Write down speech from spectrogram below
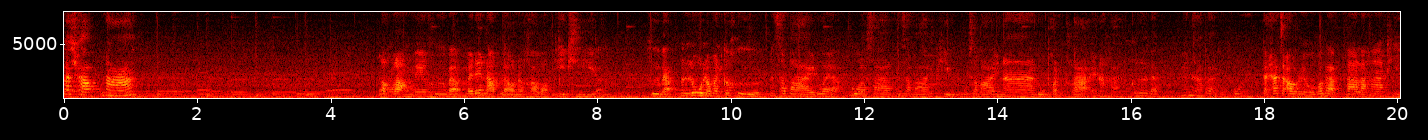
ก็ชับนะ หลังๆเมย์คือแบบไม่ได้นับแล้วนะคะ ว่ากี่ทีอะคือแบบมันรูดแล้วมันก็คือมันสบายด้วยอะกลัวซาแล้วมันสบายผิวสบายหน้าดูผ่อนคลายนะคะ ก็เลยแบบไม่นับอะทุกคน แต่ถ้าจะเอาเร็วก็แบบท่าละห้าที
